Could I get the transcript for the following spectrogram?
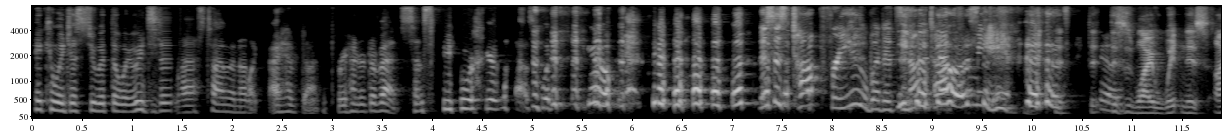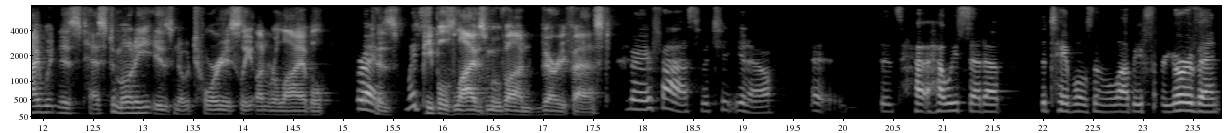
"Hey, can we just do it the way we did it last time?" And I'm like, "I have done 300 events since you were here last. What did you do?" This is top for you, but it's not top for me. it's- Th- th- Yeah. This is why witness eyewitness testimony is notoriously unreliable right, because which people's lives move on very fast. very fast. Which you know, uh, it's how, how we set up the tables in the lobby for your event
